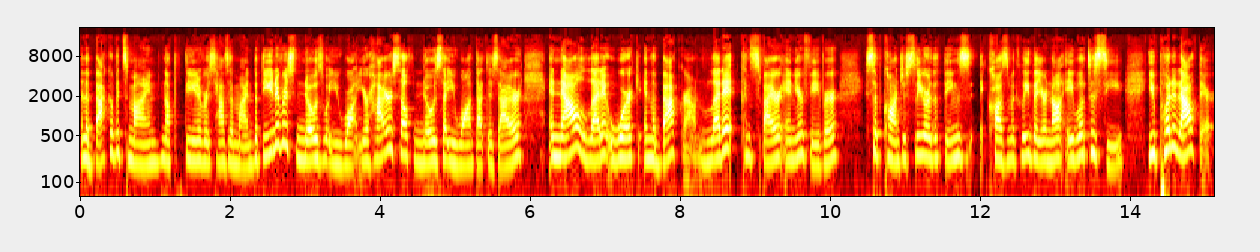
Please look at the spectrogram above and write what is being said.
in the back of its mind, not that the universe has a mind, but the universe knows what you want. Your higher self knows that you want that desire, and now let it work in the background. Let it conspire in your favor subconsciously or the things cosmically that you're not able to see. You put it out there.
